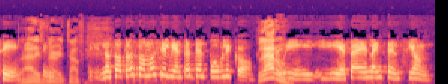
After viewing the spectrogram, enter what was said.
Sí. That is sí, very tough. sí. Nosotros somos sirvientes del público. Claro. Y, y- y esa es la intención.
